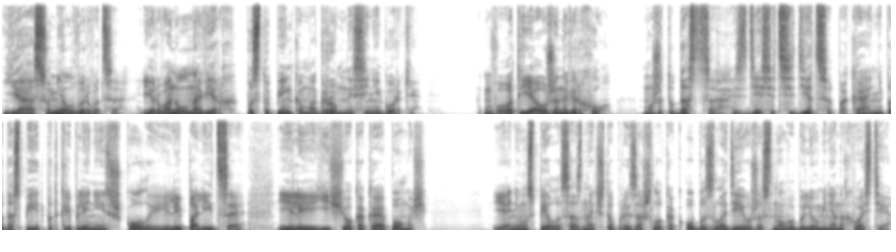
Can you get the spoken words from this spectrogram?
Я сумел вырваться и рванул наверх, по ступенькам огромной синей горки. Вот я уже наверху. Может, удастся здесь отсидеться, пока не подоспеет подкрепление из школы, или полиция, или еще какая помощь. Я не успел осознать, что произошло, как оба злодея уже снова были у меня на хвосте.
